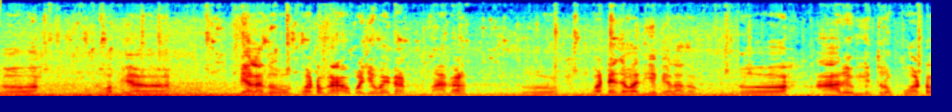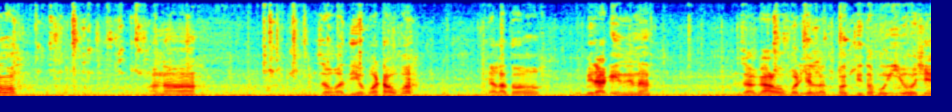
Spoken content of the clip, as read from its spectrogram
તો પહેલાં તો ફોટો કરાવવો પડશે વૈકણ આગળ. તો કોટે જવા દઈએ પહેલાં તો. તો આ રહ્યો મિત્રો કોટો અને જવા દઈએ કોટા ઉપર. પહેલાં તો ઊભી રાખીને એને જગાડવો પડશે. લગભગથી તો હોઈ ગયો છે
